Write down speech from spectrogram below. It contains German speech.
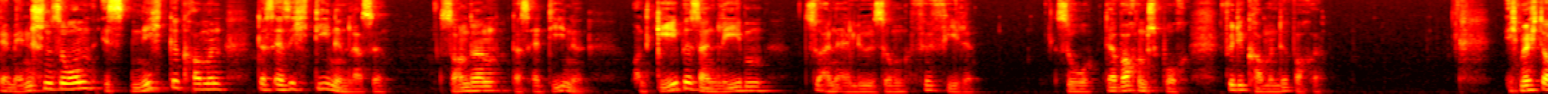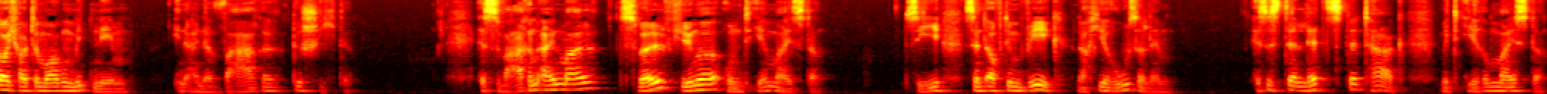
Der Menschensohn ist nicht gekommen, dass er sich dienen lasse, sondern dass er diene und gebe sein Leben zu einer Erlösung für viele. So der Wochenspruch für die kommende Woche. Ich möchte euch heute Morgen mitnehmen in eine wahre Geschichte. Es waren einmal zwölf Jünger und ihr Meister. Sie sind auf dem Weg nach Jerusalem. Es ist der letzte Tag mit ihrem Meister.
